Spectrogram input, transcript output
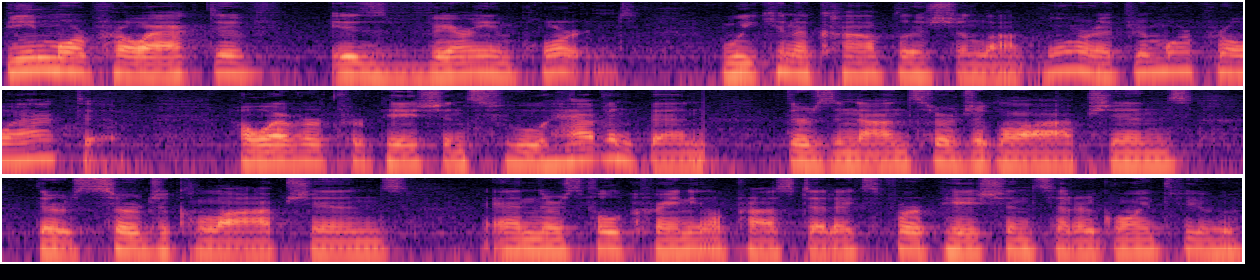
Being more proactive is very important. We can accomplish a lot more if you're more proactive. However, for patients who haven't been, there's non-surgical options, there's surgical options, and there's full cranial prosthetics for patients that are going through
